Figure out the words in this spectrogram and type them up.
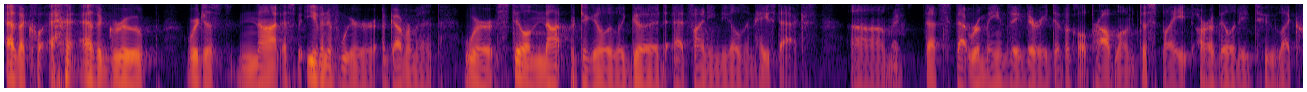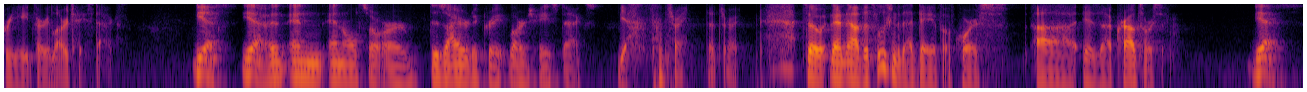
as a as a group, we're just not even if we're a government, we're still not particularly good at finding needles in haystacks. Um, Right. That's that remains a very difficult problem, despite our ability to like create very large haystacks. Yes, yeah, and, and and also our desire to create large haystacks. Yeah, that's right. That's right. So now- now the solution to that, Dave, of course, uh, is uh, crowdsourcing. Yes,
